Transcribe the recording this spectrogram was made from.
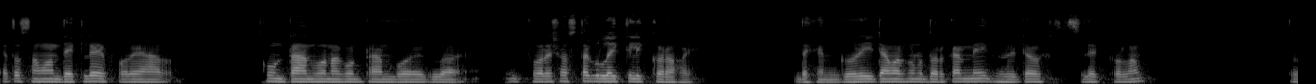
এত সামান দেখলে পরে আর কোনটা আনব না কোনটা আনব এগুলো, পরে সস্তাগুলোই ক্লিক করা হয়। দেখেন, ঘড়িটা আমার কোনো দরকার নেই, ঘড়িটাও সিলেক্ট করলাম। তো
